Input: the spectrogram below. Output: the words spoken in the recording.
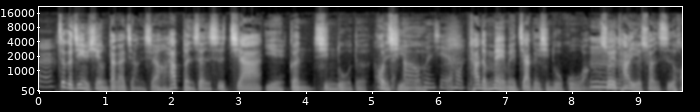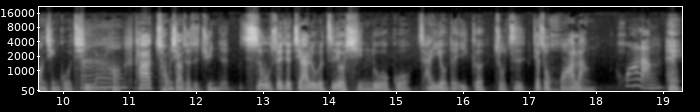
嗯、这个金宇信我们大概讲一下哈，他本身是家爷跟新罗的混血儿，哦、混血后他的妹妹嫁给新罗国王、嗯，所以他也算是皇亲国戚啊哈。他从小就是是军人，十五岁就加入了只有新罗国才有的一个组织，叫做花郎。花郎，嘿，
